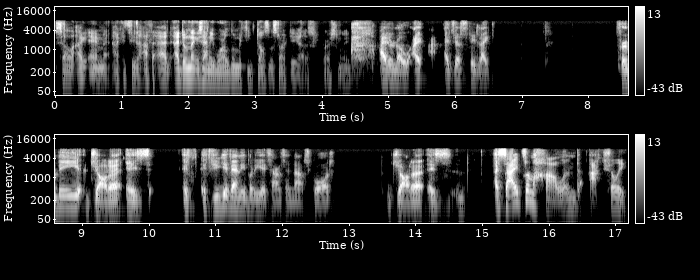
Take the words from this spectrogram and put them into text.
Salah. I, I, I can see that. I, th- I, I don't think there's any world in which he doesn't start Diaz personally. I don't know. I I just feel like for me, Jota is if if you give anybody a chance in that squad, Jota is aside from Haaland, actually,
